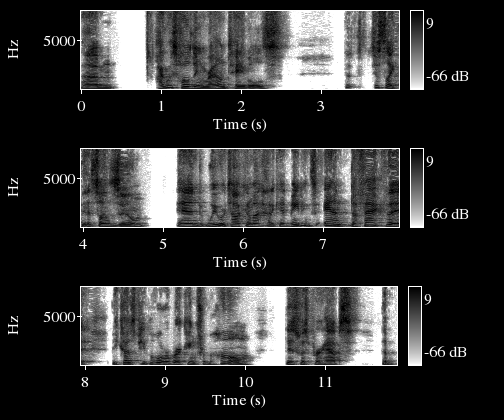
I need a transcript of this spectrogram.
um, I was holding roundtables just like this on Zoom and we were talking about how to get meetings and the fact that because people were working from home, this was perhaps the,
